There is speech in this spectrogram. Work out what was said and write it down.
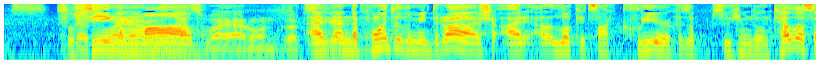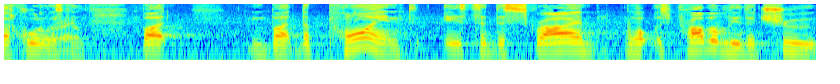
Yes. So That's seeing a Aaron- mob- That's why Aaron got And, scared. and then the point of the midrash, I, I- look, it's not clear because the psukim don't tell us that Hur was Correct. killed, but but the point is to describe what was probably the true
